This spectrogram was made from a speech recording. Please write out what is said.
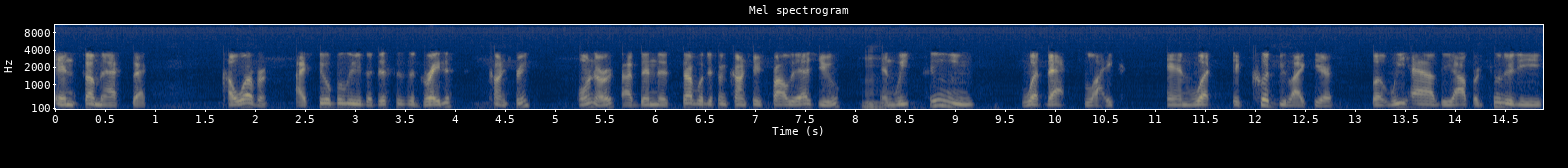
in some aspects. However, I still believe that this is the greatest country on earth. I've been to several different countries, probably as you, mm-hmm. and we've seen what that's like and what it could be like here but we have the opportunity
